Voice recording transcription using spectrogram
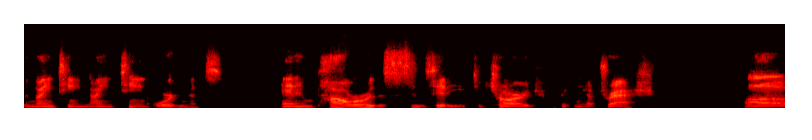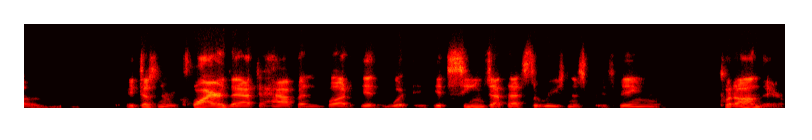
the nineteen nineteen ordinance and empower the city to charge for picking up trash. Uh, It doesn't require that to happen, but it would, it seems that that's the reason it's, it's being put on there.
